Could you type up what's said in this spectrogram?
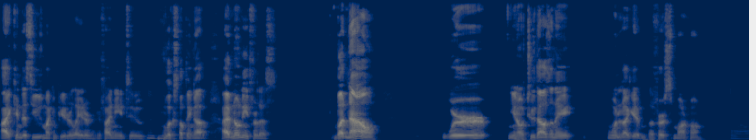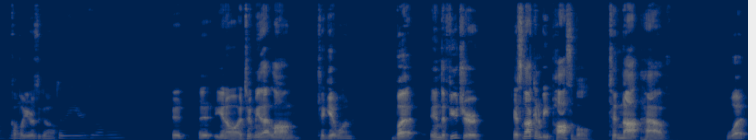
I can just use my computer later if I need to Mhm. look something up. I have no need for this. But now we're, you know, 2008. When did I get the first smartphone? A couple Like years ago. Three years ago, maybe. It, it, you know, it took me that long to get one. But in the future, it's not going to be possible to not have what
